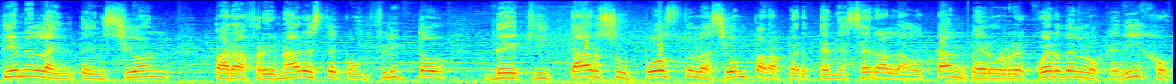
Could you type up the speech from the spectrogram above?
tiene la intención para frenar este conflicto de quitar su postulación para pertenecer a la OTAN. Pero recuerden lo que dijo,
